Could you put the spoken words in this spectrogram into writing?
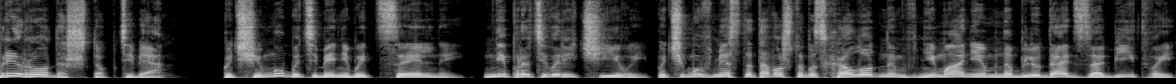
Природа, чтоб тебя! Почему бы тебе не быть цельной, непротиворечивой? Почему вместо того, чтобы с холодным вниманием наблюдать за битвой,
